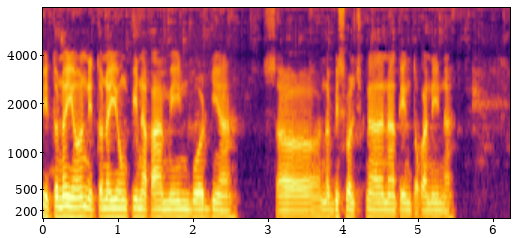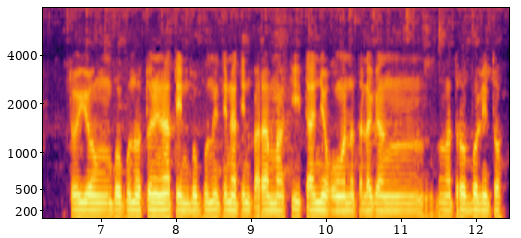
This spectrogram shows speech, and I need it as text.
Ito na yon, ito na yung pinaka main board niya So, na-visual check na natin to kanina. Ito yung bubunutin natin. Bubunutin natin para makita nyo kung ano talagang mga trouble nito.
